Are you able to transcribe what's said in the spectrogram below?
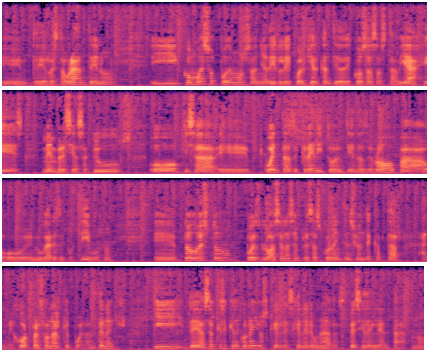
eh, de restaurante, ¿no? Y como eso podemos añadirle cualquier cantidad de cosas, hasta viajes, membresías a clubs o quizá eh, cuentas de crédito en tiendas de ropa o en lugares deportivos, ¿no? Eh, todo esto pues lo hacen las empresas con la intención de captar al mejor personal que puedan tener y de hacer que se quede con ellos, que les genere una especie de lealtad, ¿no?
